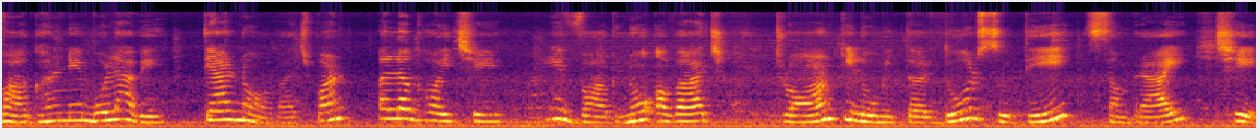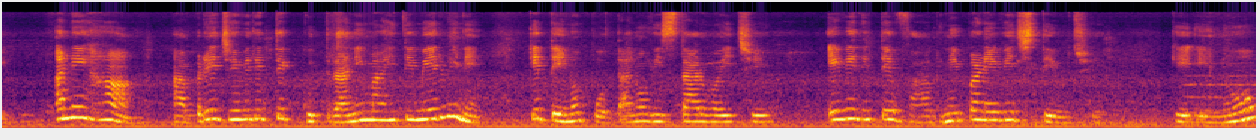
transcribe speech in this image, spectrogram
વાઘણને બોલાવે, ત્યારનો અવાજ પણ અલગ હોય છે. એ વાઘનો અવાજ ત્રણ કિલોમીટર દૂર સુધી સંભળાય છે. અને હા, આપણે જેવી રીતે કૂતરાની માહિતી મેળવીને કે તેનો પોતાનો વિસ્તાર હોય છે. એવી રીતે વાઘની પણ એવી જ ટેવ છે કે એનો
